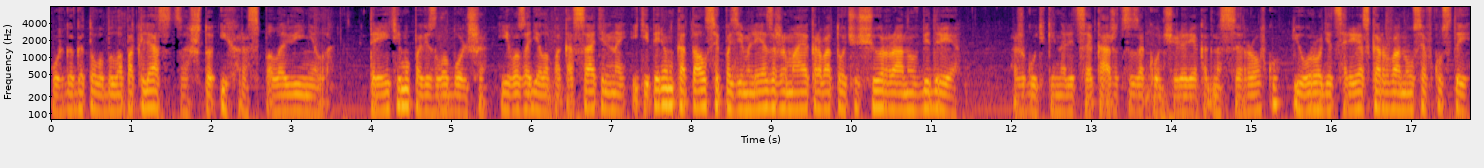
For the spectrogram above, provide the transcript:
Ольга готова была поклясться, что их располовинило. Третьему повезло больше. Его задело по касательной, и теперь он катался по земле, зажимая кровоточащую рану в бедре. Жгутики на лице, кажется, закончили рекогносцировку, и уродец резко рванулся в кусты,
